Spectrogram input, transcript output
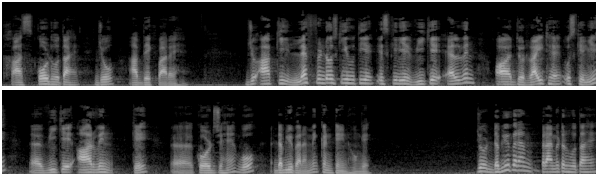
خاص کوڈ ہوتا ہے جو آپ دیکھ پا رہے ہیں۔ جو آپ کی لیفٹ ونڈوز کی ہوتی ہے، اس کے لیے وی کے ایلون اور جو رائٹ ہے، اس کے لیے وی کے آر ون کے کوڈ جو ہیں، وہ ڈبلو پیرام میں کنٹین ہوں گے۔ جو ڈبلو پیرام، پیرامیٹر ہوتا ہے،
